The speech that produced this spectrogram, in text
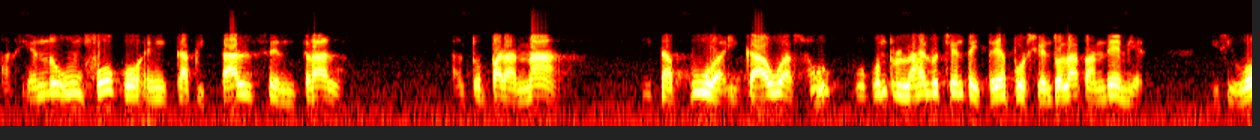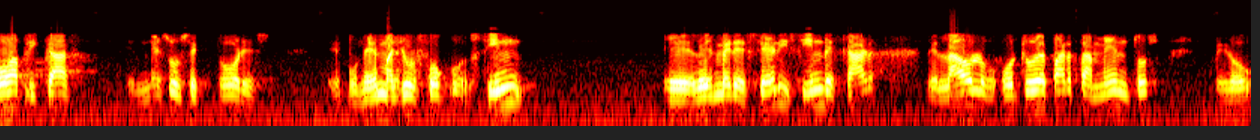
haciendo un foco en Capital Central, Alto Paraná, Itapúa y Caguazú, vos controlás el 83% de la pandemia. Y si vos aplicás en esos sectores, eh, poner mayor foco sin eh, desmerecer y sin dejar de lado los otros departamentos, pero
